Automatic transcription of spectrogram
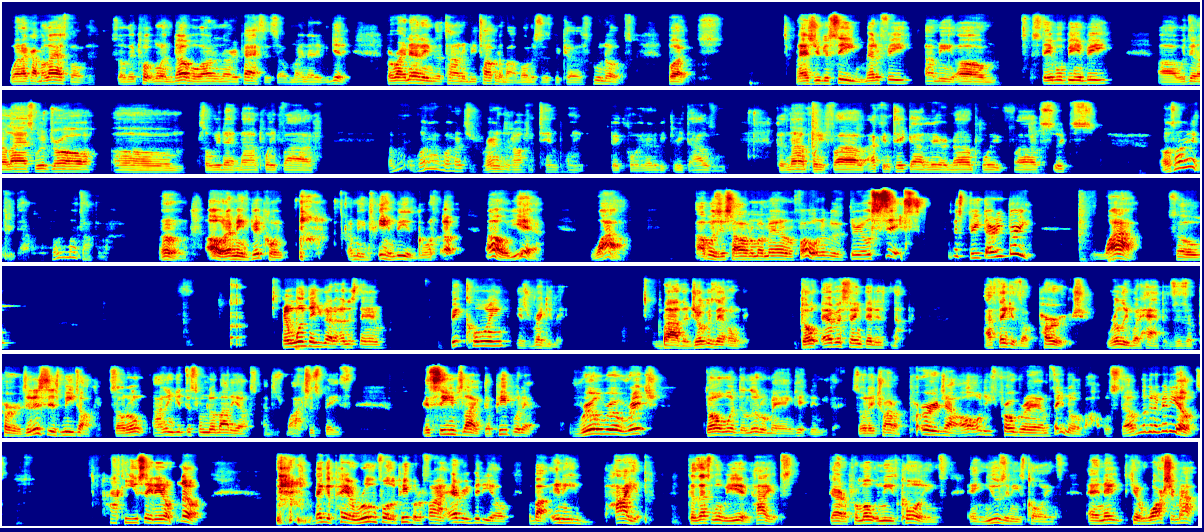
when I got my last bonus. So they put one double, I don't already pass it, so I might not even get it. But right now ain't the time to be talking about bonuses because who knows. But as you can see, MetaFi, I mean, um, stable BNB. Uh, we did our last withdrawal. Um, so we're at 9.5. I'm like, what I want to just round it off at 10 point Bitcoin. That'll be 3,000 because 9.5, I can take out of there 9.56. Oh, it's already at 3,000. What am I talking about? Oh, oh, that means Bitcoin. I mean, BNB is going up. Oh, yeah. Wow. I was just talking to my man on the phone. It was 306. It's 333. Wow. So, and one thing you got to understand Bitcoin is regulated by the jokers that own it. Don't ever think that it's not. I think it's a purge. Really, what happens is a purge. And this is me talking. So don't, I didn't get this from nobody else. I just watch the space. It seems like the people that real, real rich don't want the little man getting anything. So they try to purge out all these programs. They know about all this stuff. Look at the videos. How can you say they don't know? they could pay a room full of people to find every video about any hype, because that's what we in hypes that are promoting these coins and using these coins, and they can wash them out,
